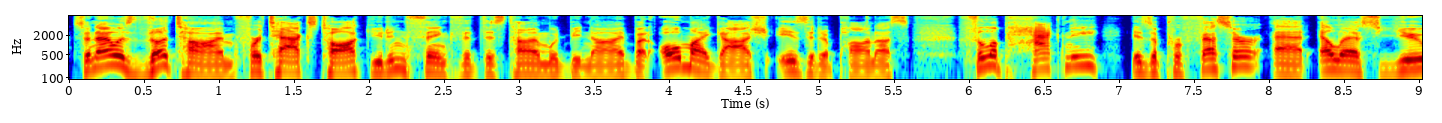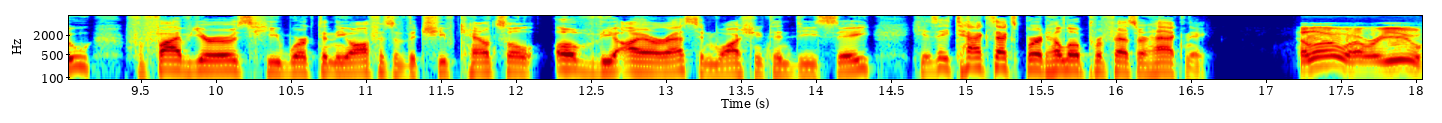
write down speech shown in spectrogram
So now is the time for tax talk. You didn't think that this time would be nigh, but oh my gosh, is it upon us? Philip Hackney is a professor at LSU. For five years, he worked in the office of the chief counsel of the IRS in Washington, D.C. He is a tax expert. Hello, Professor Hackney. Hello, how are you?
